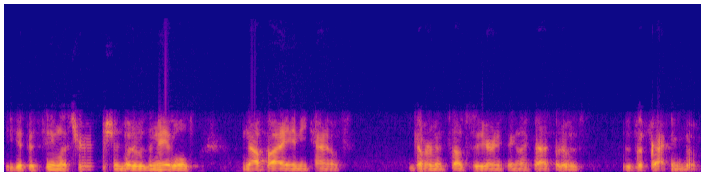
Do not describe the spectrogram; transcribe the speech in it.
you get the seamless transition, but it was enabled not by any kind of government subsidy or anything like that, but it was it was a fracking boom.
